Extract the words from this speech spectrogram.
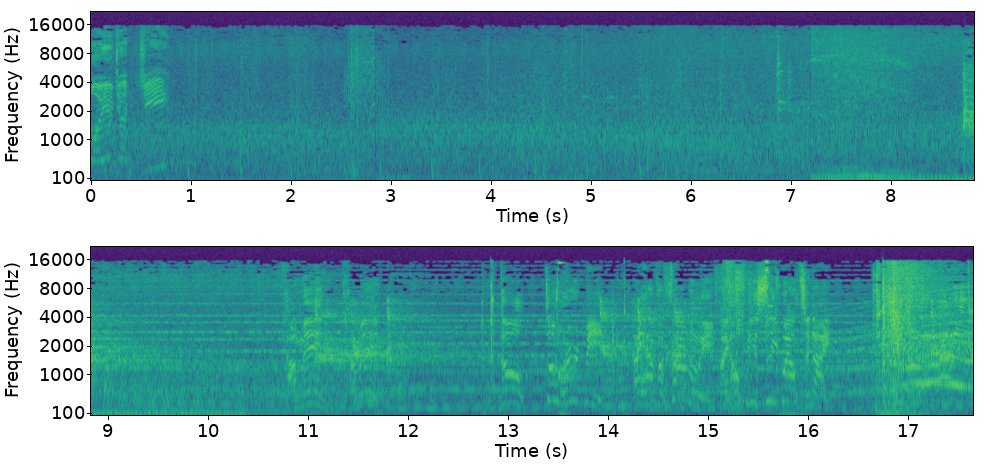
보여줬지? Come in, come in. No, don't hurt me. I have a family. I hope you sleep well tonight.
